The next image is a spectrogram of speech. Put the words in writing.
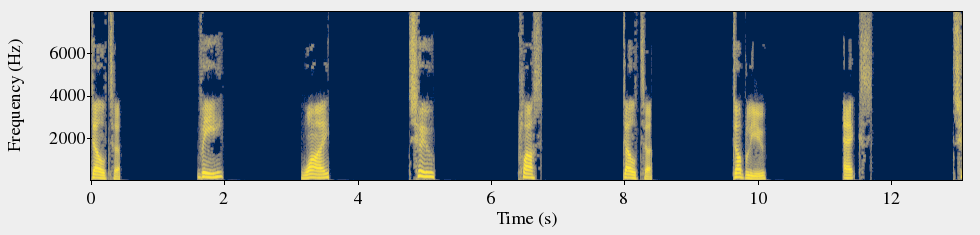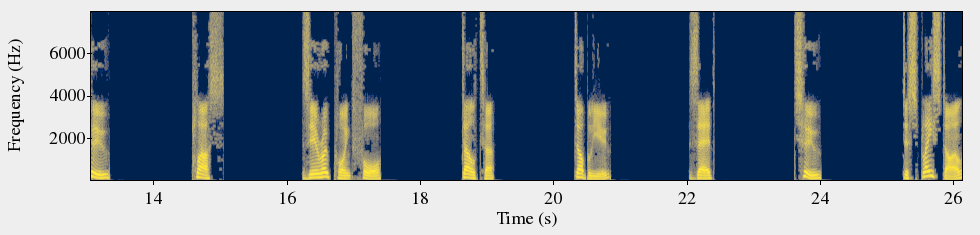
delta V Y 2 plus delta W X 2 plus 0.4 delta W Z two display style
